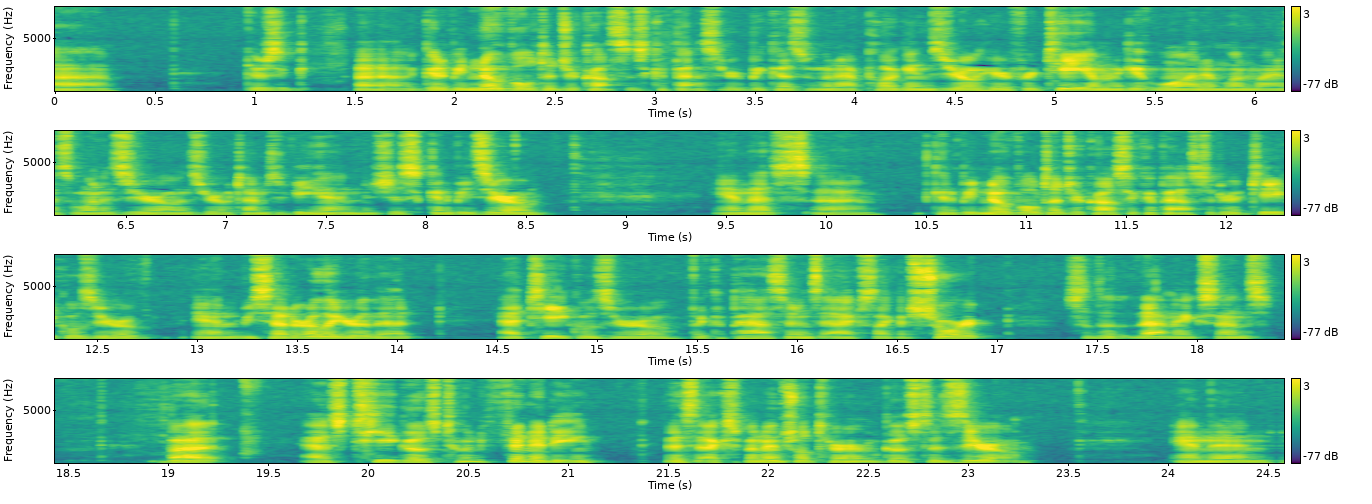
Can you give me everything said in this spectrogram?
uh, there's uh, going to be no voltage across this capacitor, because when I plug in 0 here for t, I'm going to get 1, and 1 minus 1 is 0, and 0 times Vin is just going to be 0. And that's uh, going to be no voltage across the capacitor at t equals 0. And we said earlier that at t equals 0, the capacitance acts like a short, so that, that makes sense. But as t goes to infinity, this exponential term goes to 0. And then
